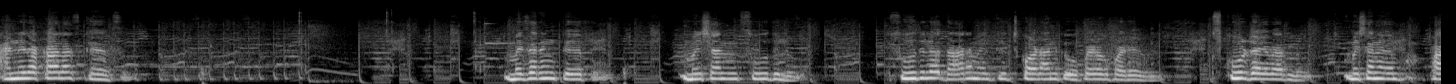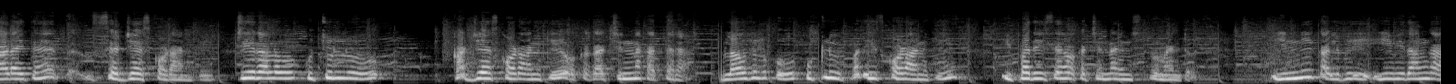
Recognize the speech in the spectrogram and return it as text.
అన్ని రకాల స్కేల్స్. Measuring tape. మిషన్ సూదులు. సూదిలో దారం ఎక్కించుకోవడానికి ఉపయోగపడేవి? స్క్రూ డ్రైవర్లు. మిషన్ పాడైతే సెట్ చేసుకోవడానికి. చీరలు కుచ్చుళ్ళు కట్ చేసుకోవడానికి ఒక చిన్న కత్తెర. బ్లౌజులకు కుట్లు ఇప్ప తీసుకోవడానికి ఇప్పదీసే ఒక చిన్న ఇన్స్ట్రుమెంట్. ఇన్ని కలిపి ఈ విధంగా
